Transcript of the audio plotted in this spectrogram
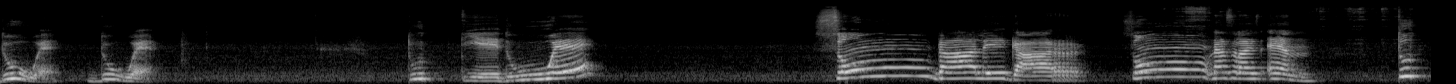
due. Due. Tutti e due son da legar. Son nasalized N. Tutti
